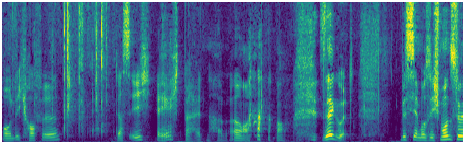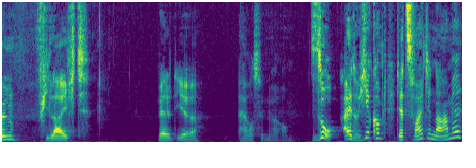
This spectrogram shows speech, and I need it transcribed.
Und ich hoffe, dass ich recht behalten habe. Oh. Sehr gut. Ein bisschen muss ich schmunzeln. Vielleicht werdet ihr herausfinden, warum. So, also hier kommt der zweite Name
